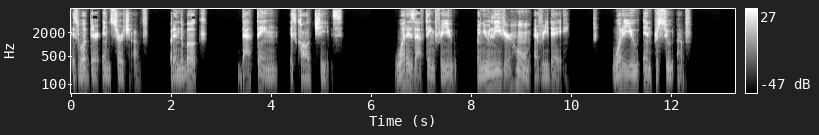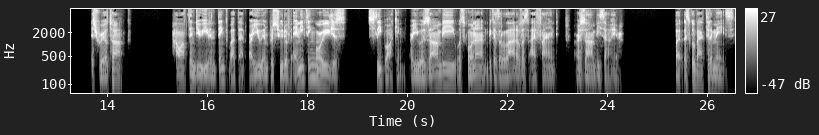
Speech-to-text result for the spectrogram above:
is what they're in search of. But in the book, that thing is called cheese. What is that thing for you? When you leave your home every day, what are you in pursuit of? It's real talk. How often do you even think about that? Are you in pursuit of anything or are you just sleepwalking? Are you a zombie? What's going on? Because a lot of us, I find, are zombies out here. But let's go back to the maze.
